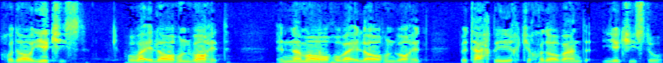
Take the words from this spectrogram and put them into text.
خدا یکیست هو اله واحد. انما هو اله واحد. به تحقیق که خداوند یکیست و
